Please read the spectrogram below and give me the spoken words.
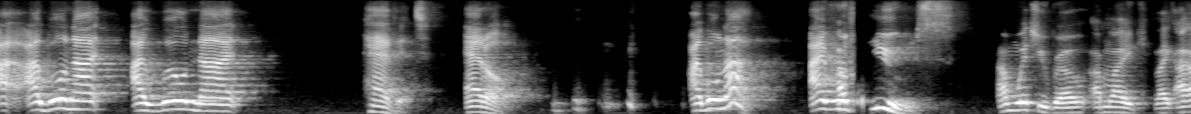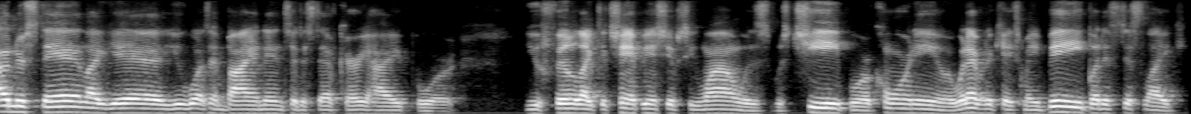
I, I will not. I will not have it at all. I will not. I refuse. I'm with you, bro. I'm like, like I understand, like, yeah, you wasn't buying into the Steph Curry hype, or you feel like the championships he won was was cheap or corny or whatever the case may be. But it's just like,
